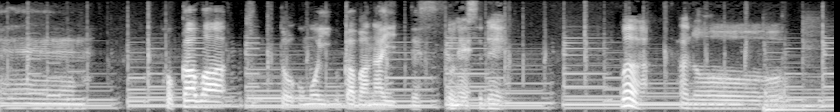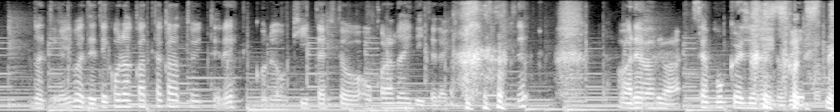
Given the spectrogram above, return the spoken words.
えー、他はちょっと思い浮かばないですね。そうですね。まあ、あのーなんていうか、今出てこなかったからといってね、これを聞いた人は怒らないでいただきたいですね。我々は専門家じゃないので。そうですね。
